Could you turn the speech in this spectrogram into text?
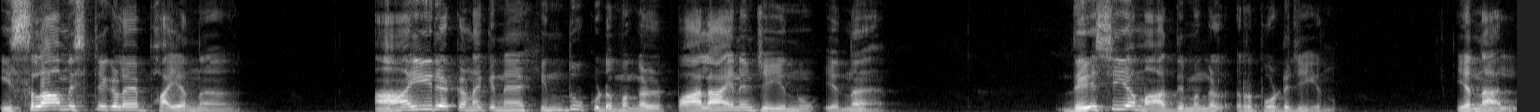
ഇസ്ലാമിസ്റ്റുകളെ ഭയന്ന് ആയിരക്കണക്കിന് ഹിന്ദു കുടുംബങ്ങൾ പലായനം ചെയ്യുന്നു എന്ന് ദേശീയ മാധ്യമങ്ങൾ റിപ്പോർട്ട് ചെയ്യുന്നു. എന്നാൽ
